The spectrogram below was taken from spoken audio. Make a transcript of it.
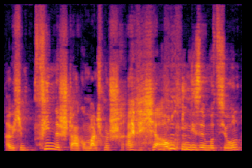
aber ich empfinde stark und manchmal schreibe ich ja auch in diese Emotion.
